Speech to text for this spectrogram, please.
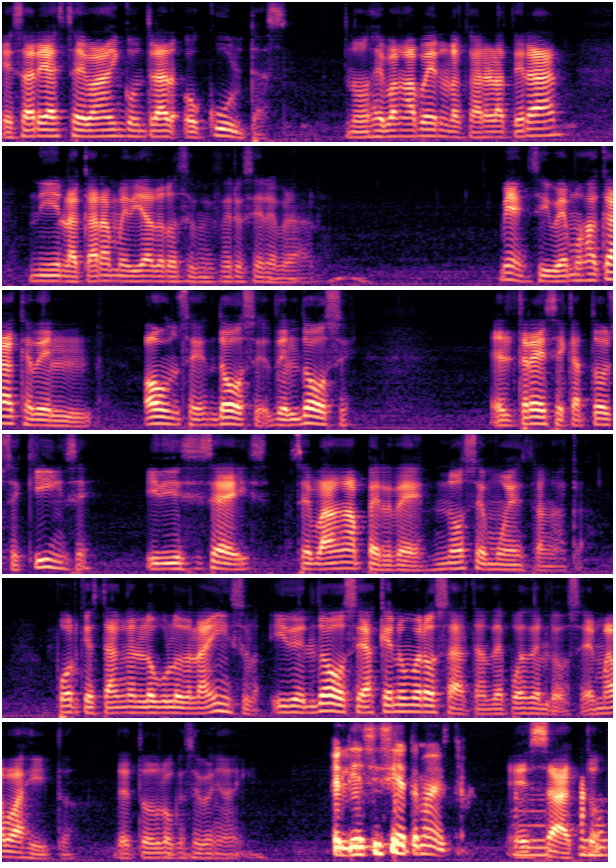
Esas áreas se van a encontrar ocultas. No se van a ver en la cara lateral ni en la cara medial de los hemisferios cerebrales. Bien, si vemos acá que del 11, 12, del 12, el 13, 14, 15 y 16 se van a perder, no se muestran acá, porque están en el lóbulo de la ínsula. Y del 12, ¿a qué número saltan después del 12? El más bajito de todo lo que se ven ahí. El 17, maestro. Exacto.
